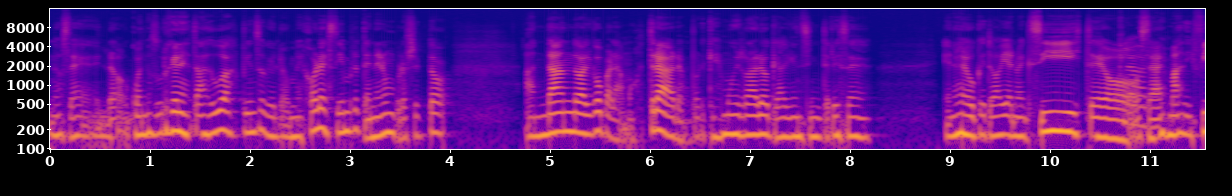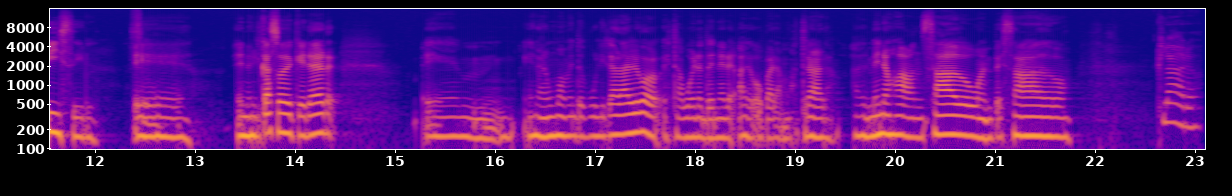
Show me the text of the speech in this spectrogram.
no sé, cuando surgen estas dudas, pienso que lo mejor es siempre tener un proyecto andando, algo para mostrar, porque es muy raro que alguien se interese en algo que todavía no existe, o, sea, es más difícil. Eh, en el caso de querer em, en algún momento publicar algo, está bueno tener algo para mostrar, al menos avanzado o empezado. Claro,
